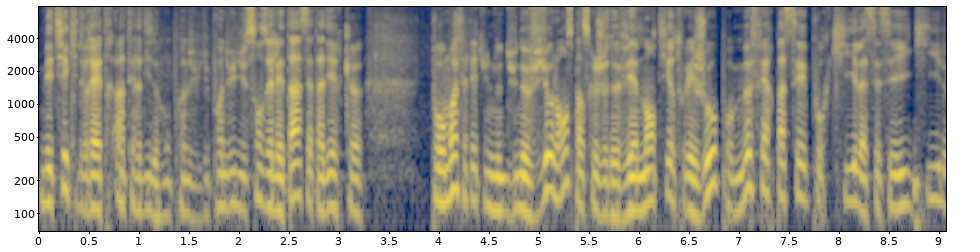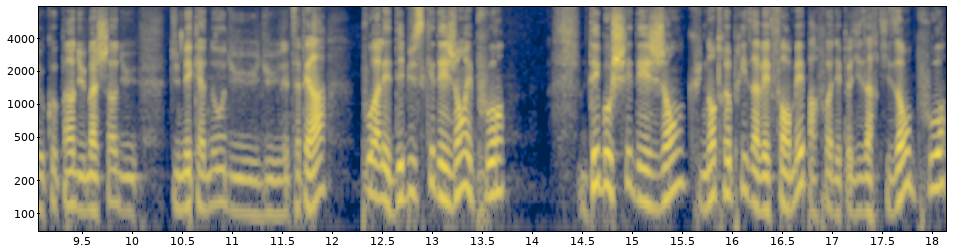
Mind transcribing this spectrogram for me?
métier qui devrait être interdit de mon point de vue, du point de vue du sens de l'État, c'est-à-dire que pour moi, c'était une, d'une violence parce que je devais mentir tous les jours pour me faire passer pour qui, la CCI, qui, le copain du machin, du, du mécano, du, du, etc., pour aller débusquer des gens et pour débaucher des gens qu'une entreprise avait formés, parfois des petits artisans, pour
